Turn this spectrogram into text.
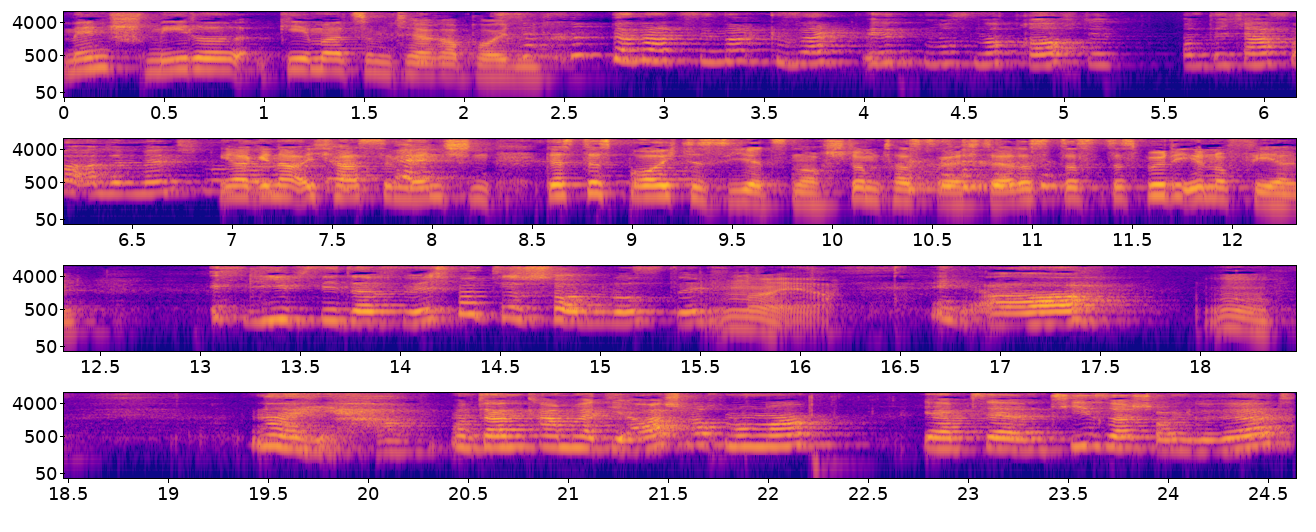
Mensch, Mädel, geh mal zum Therapeuten. Dann hat sie noch gesagt, hinten muss noch draufstehen, und ich hasse alle Menschen. Ja, genau, ich hasse weg. Menschen. Das, das bräuchte sie jetzt noch. Stimmt, hast recht. Ja. Das, das, das würde ihr noch fehlen. Ich liebe sie dafür, ich fand das schon lustig. Naja. Ja. Hm. Naja. Und dann kam halt die Arschlochnummer. Ihr habt es ja im Teaser schon gehört.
